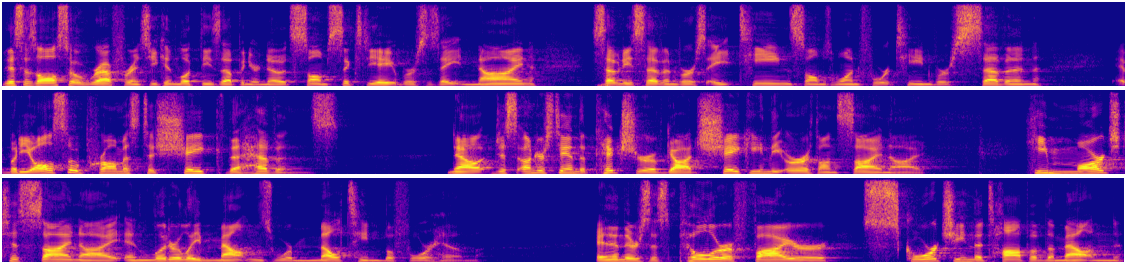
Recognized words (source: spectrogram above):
this is also referenced, you can look these up in your notes Psalm 68, verses 8 and 9, 77, verse 18, Psalms 114, verse 7. But he also promised to shake the heavens. Now, just understand the picture of God shaking the earth on Sinai. He marched to Sinai, and literally mountains were melting before him. And then there's this pillar of fire scorching the top of the mountain,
